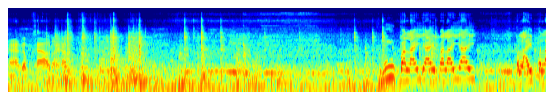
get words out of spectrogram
หากับข้าวหน่อยครับอู้ปลาไหลใหญ่ปลาไหลใหญ่ปลาไหลปลาไหล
